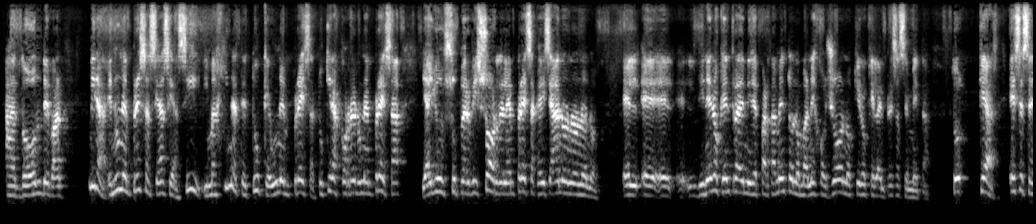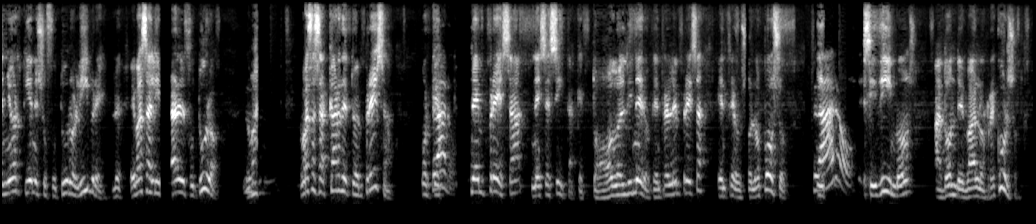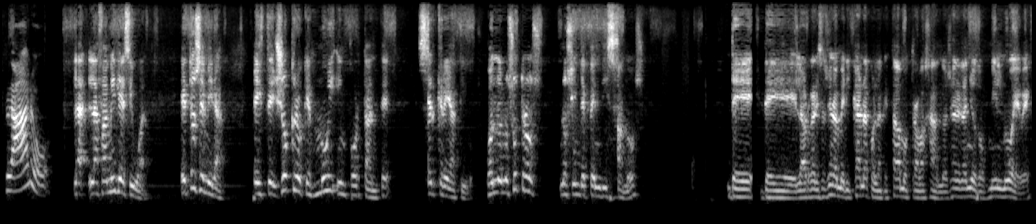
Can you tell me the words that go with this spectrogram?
a dónde van. Mira, en una empresa se hace así. Imagínate tú que una empresa, tú quieras correr una empresa y hay un supervisor de la empresa que dice, ah, no, no, no, no. El, eh, el- el dinero que entra de mi departamento lo manejo yo, no quiero que la empresa se meta. ¿Tú qué haces? Ese señor tiene su futuro libre. Le, le vas a liberar el futuro. Lo vas, lo vas a sacar de tu empresa. Porque Claro. una empresa necesita que todo el dinero que entra en la empresa entre a un solo pozo Claro. decidimos a dónde van los recursos. Claro. La, la familia es igual. Entonces, mira, este, yo creo que es muy importante ser creativos. Cuando nosotros nos independizamos de, de la organización americana con la que estábamos trabajando, allá en el año 2009,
